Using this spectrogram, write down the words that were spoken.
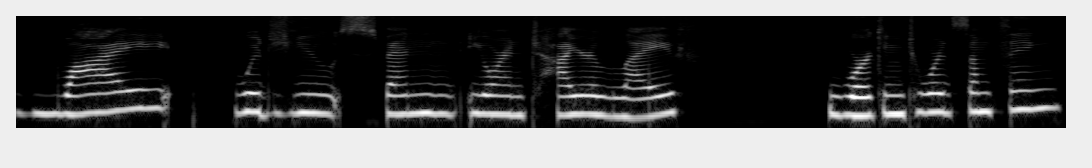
why would you spend your entire life working towards something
